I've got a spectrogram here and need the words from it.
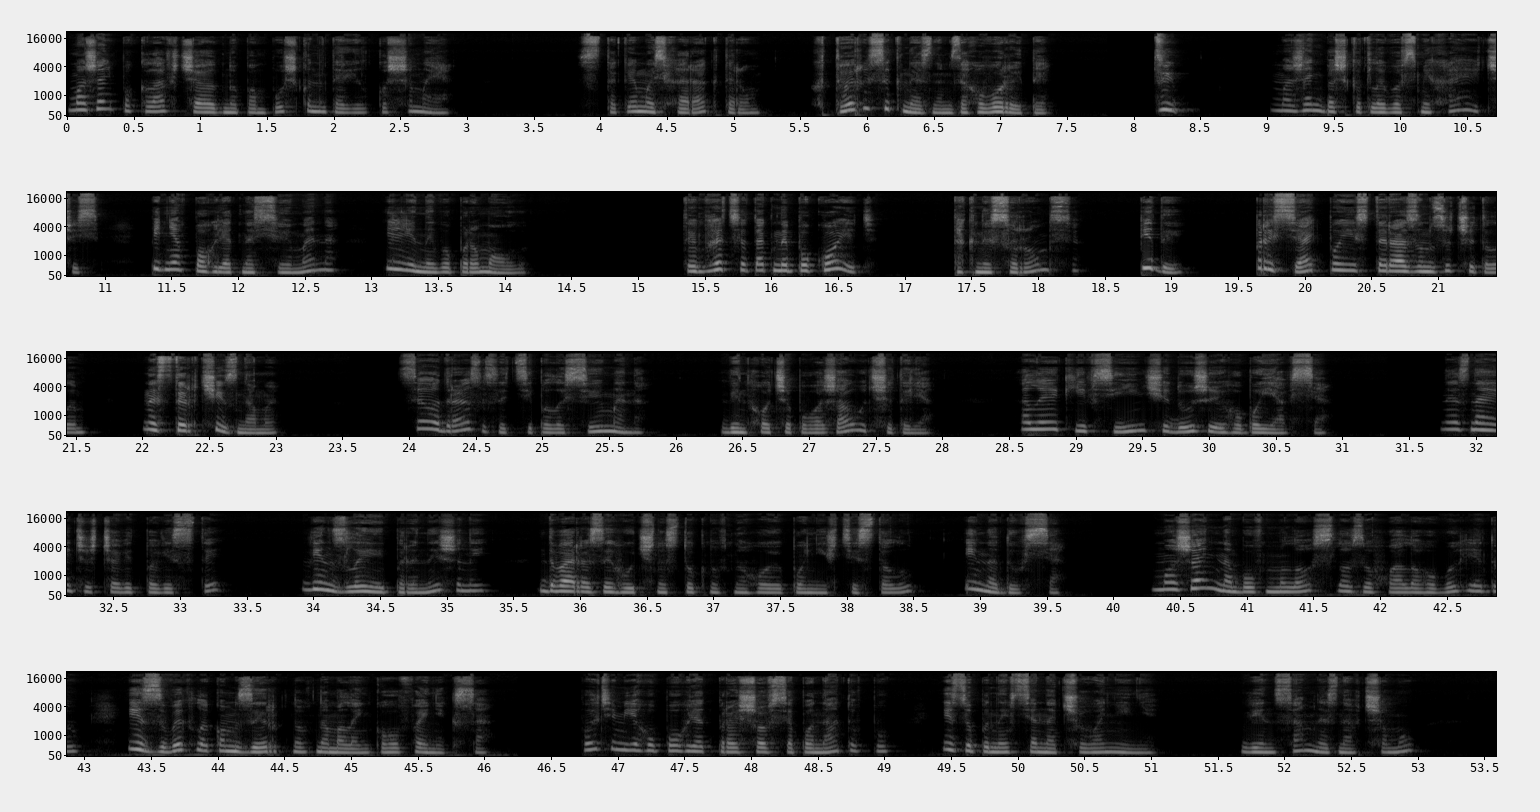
Можень поклав ще одну пампушку на тарілку Шимея. З таким ось характером хто ризикне з ним заговорити? Ти. Можень, башкотливо всміхаючись, підняв погляд на Сюймена і ліниво промовив. Тебе це так непокоїть? Так не соромся. Піди, присядь поїсти разом з учителем, не стерчи з нами. Це одразу заціпило Сюймена. Він хоч і поважав учителя, але, як і всі інші, дуже його боявся. Не знаючи, що відповісти, він злий і перенижений, два рази гучно стукнув ногою по ніжці столу і надувся. Можань набув млосло зухвалого вигляду і з викликом зиркнув на маленького Фенікса. Потім його погляд пройшовся по натовпу і зупинився на чуваніні. Він сам не знав чому,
